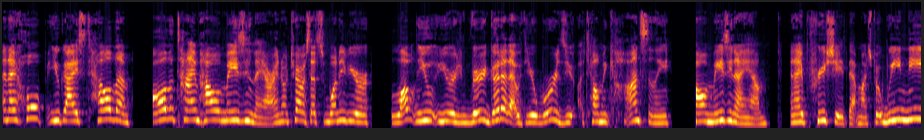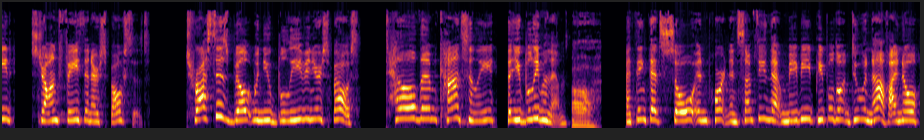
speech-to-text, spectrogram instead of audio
And I hope you guys tell them all the time how amazing they are. I know Travis, that's one of your love you you're very good at that with your words. You tell me constantly how amazing I am, and I appreciate that much. But we need strong faith in our spouses. Trust is built when you believe in your spouse. Tell them constantly that you believe in them. Oh, I think that's so important and something that maybe people don't do enough. I know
